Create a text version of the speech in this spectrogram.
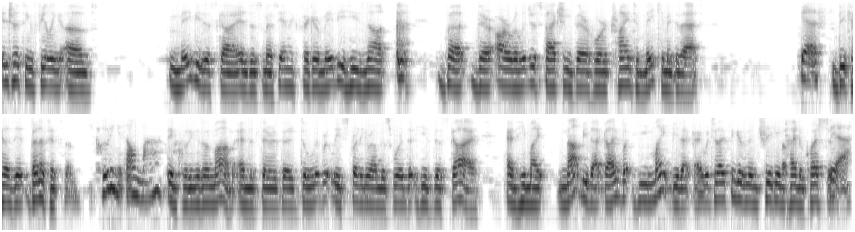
interesting feeling of maybe this guy is this messianic figure, maybe he's not, but there are religious factions there who are trying to make him into that yes because it benefits them, including his own mom including his own mom, and that they're they're deliberately spreading around this word that he's this guy. And he might not be that guy, but he might be that guy, which I think is an intriguing oh, kind of question. yeah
